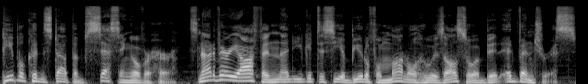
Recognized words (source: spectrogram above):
People couldn't stop obsessing over her. It's not very often that you get to see a beautiful model who is also a bit adventurous.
